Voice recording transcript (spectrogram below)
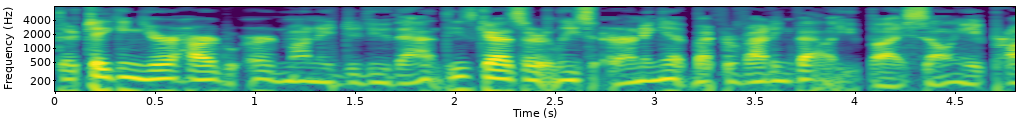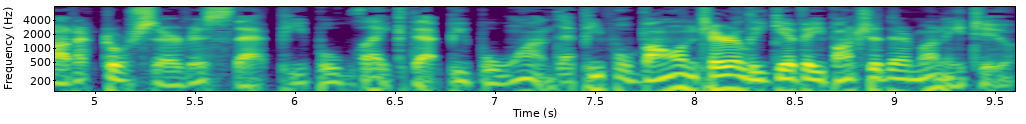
They're taking your hard earned money to do that. These guys are at least earning it by providing value, by selling a product or service that people like, that people want, that people voluntarily give a bunch of their money to.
